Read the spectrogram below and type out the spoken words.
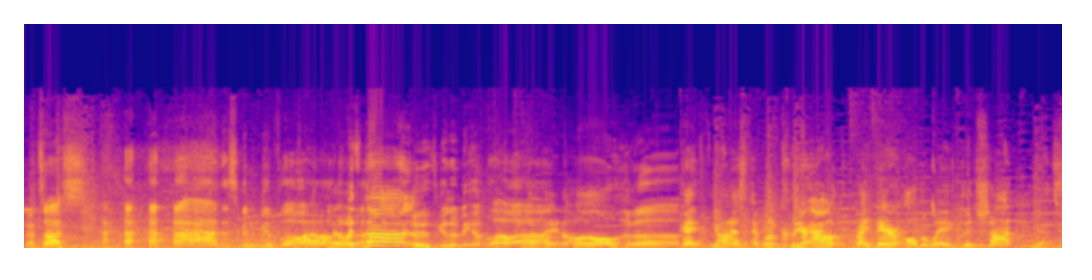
That's us. this is gonna be a blowout. No, it's not. It's gonna be a Die blowout. in a hole. Uh, Okay, Giannis, everyone clear out right there, all the way. Good shot. Yes.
